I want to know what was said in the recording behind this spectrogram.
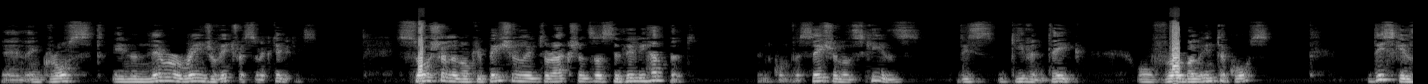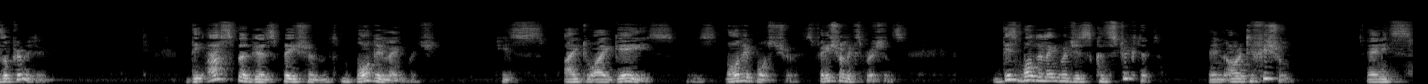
and engrossed in a narrow range of interests and activities. Social and occupational interactions are severely hampered, and conversational skills, this give and take of verbal intercourse, these skills are primitive. The Asperger's patient body language, his eye-to-eye gaze, his body posture, his facial expressions, this body language is constricted and artificial, and it's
